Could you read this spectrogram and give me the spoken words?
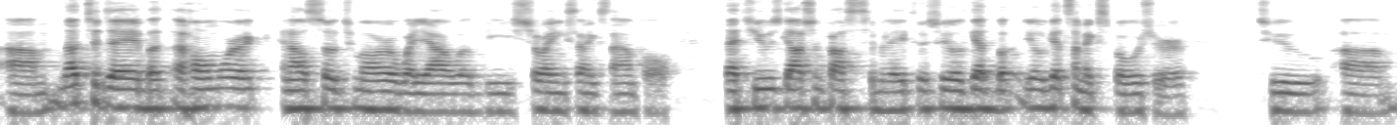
um, not today, but a homework, and also tomorrow Waya will be showing some example that use Gaussian process emulator. so you'll get, you'll get some exposure to um,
